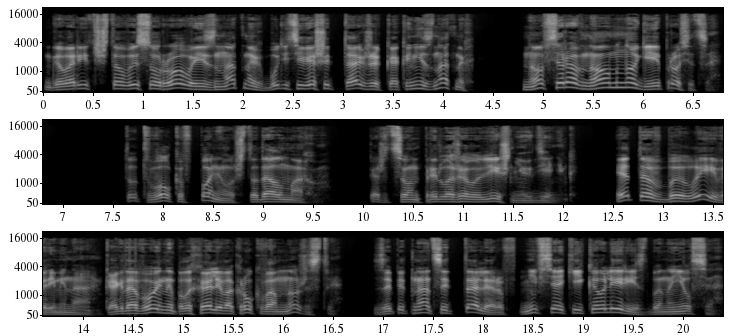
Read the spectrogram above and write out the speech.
Говорит, что вы суровы и знатных будете вешать так же, как и незнатных, но все равно многие просятся». Тут Волков понял, что дал маху. Кажется, он предложил лишних денег. Это в былые времена, когда войны полыхали вокруг во множестве. За 15 талеров не всякий кавалерист бы нанялся.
